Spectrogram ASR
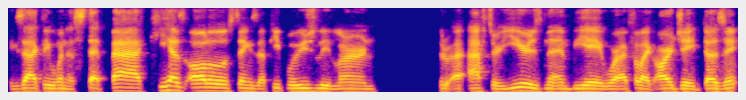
exactly when to step back. He has all of those things that people usually learn through, after years in the NBA where I feel like RJ doesn't.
